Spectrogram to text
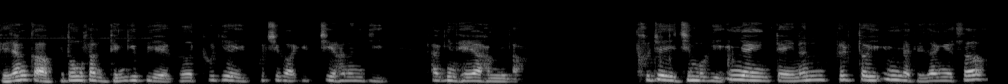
대장과 부동산 등기부에 그 토지의 표시가 일치하는지 확인해야 합니다. 토지의 지목이 임야인 때에는 별도의 임야 대장에서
